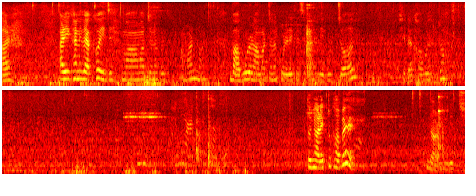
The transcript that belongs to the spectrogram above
আর আর এখানে দেখো এই যে মা আমার জন্য আমার নয়, বাবুর আর আমার জন্য করে রেখেছে এখানে লেবুর জল, সেটা খাব একটু। তুমি আর একটু খাবে? দাঁড়ান দিচ্ছি।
